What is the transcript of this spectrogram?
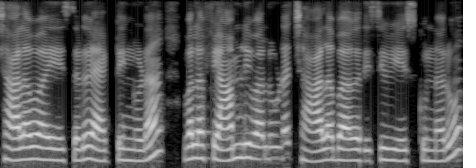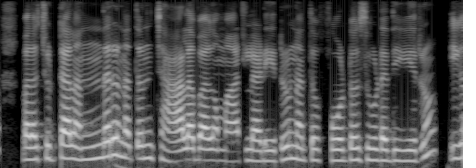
చాలా బాగా చేస్తాడు యాక్టింగ్ కూడా. వాళ్ళ ఫ్యామిలీ వాళ్ళు కూడా చాలా బాగా రిసీవ్ చేసుకున్నారు. వాళ్ళ చుట్టాలందరూ నాతోని చాలా బాగా మాట్లాడారు నాతో ఫొటోస్ కూడా దిగిర్రు. ఇక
